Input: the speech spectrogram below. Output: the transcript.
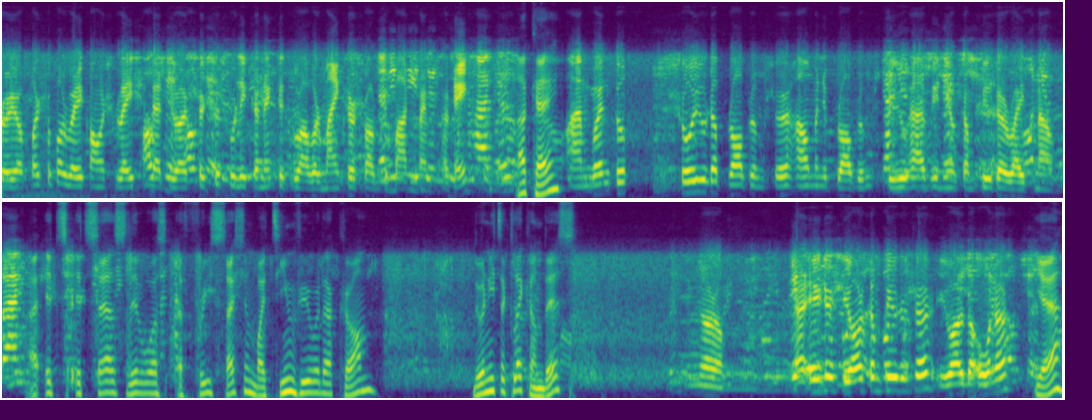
So, you're first of all very congratulations that you are successfully connected to our Microsoft department. Okay. Okay. I'm going to show you the problem, sir. How many problems do you have in your computer right now? Uh, it's it says there was a free session by TeamViewer.com. Do I need to click on this? No, no. Uh, it is your computer, sir. You are the owner. Yeah.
